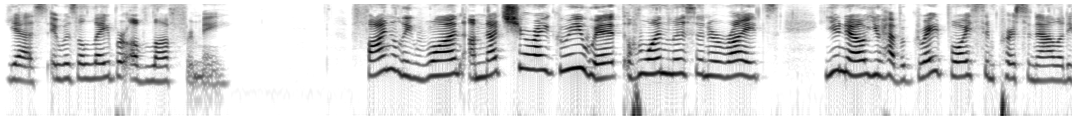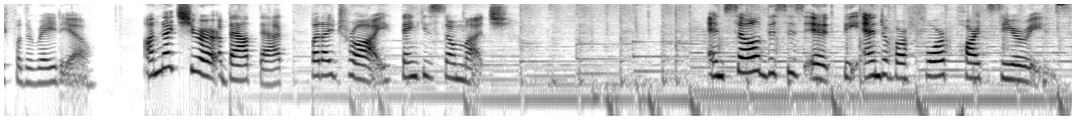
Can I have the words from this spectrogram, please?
Yes, it was a labor of love for me. Finally, one I'm not sure I agree with, one listener writes, You know, you have a great voice and personality for the radio. I'm not sure about that, but I try. Thank you so much. And so, this is it, the end of our four part series.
